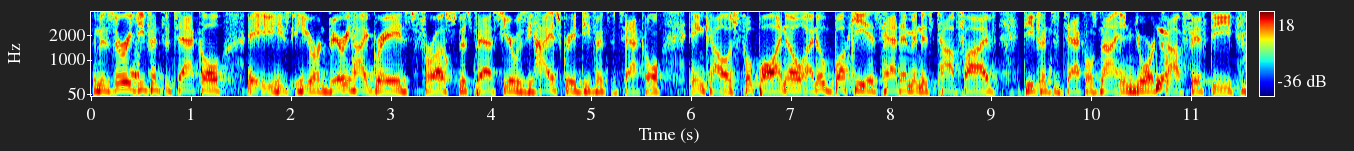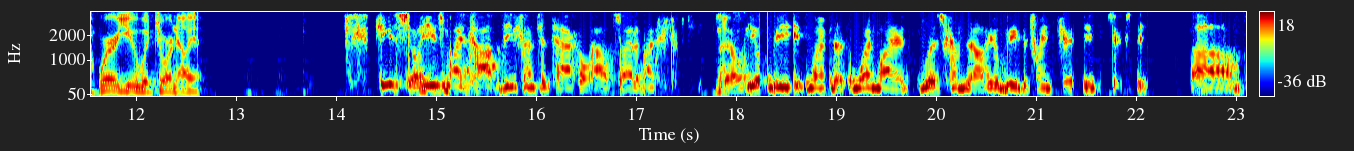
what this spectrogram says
the Missouri defensive tackle. He's, he earned very high grades for us this past year. Was the highest grade defensive tackle in college football. I know. I know. Bucky has had him in his top five defensive tackles, not in your Yep. top fifty. Where are you with Jordan Elliott? He's so he's my top defensive tackle outside of my 50. Nice. So he'll be when the, when my list comes out, he'll be between 50 and 60. Um,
